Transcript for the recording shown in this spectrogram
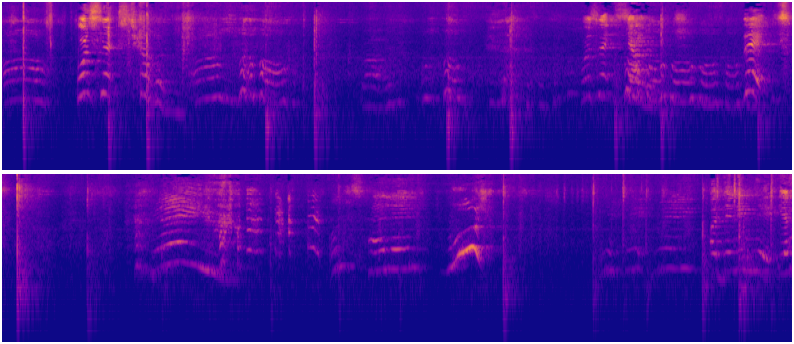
Oh. What's next challenge? Oh. Right. What's next challenge? This. Yay! On telly. What? You hit me. I didn't even hit you.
